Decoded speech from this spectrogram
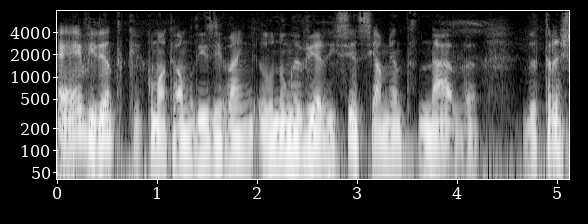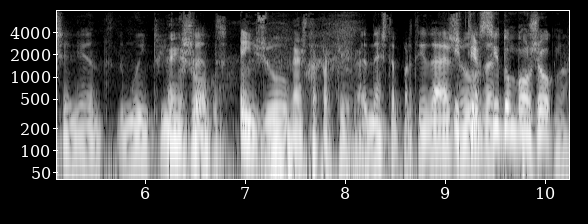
É, é evidente que, como o Telmo diz e bem, o não haver essencialmente nada de transcendente, de muito importante em jogo, em jogo nesta partida. Nesta partida ajuda. E ter sido um bom jogo, não é?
